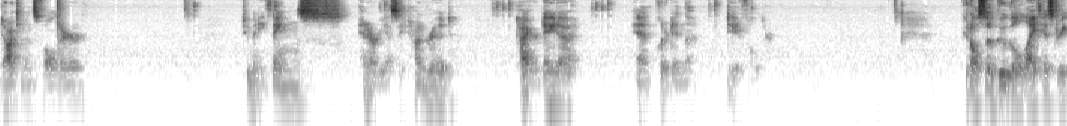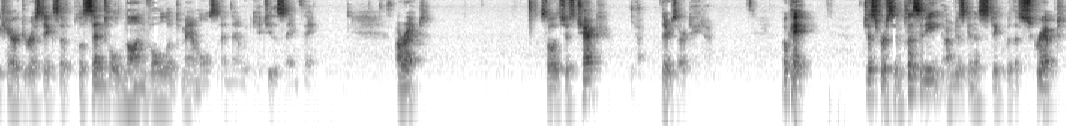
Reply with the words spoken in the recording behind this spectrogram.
documents folder. Too many things. NRES 800. Tyre data and put it in the data folder. You could also Google life history characteristics of placental non-volant mammals, and that would get you the same thing. All right, so let's just check. Yeah, there's our data. Okay, just for simplicity, I'm just going to stick with a script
